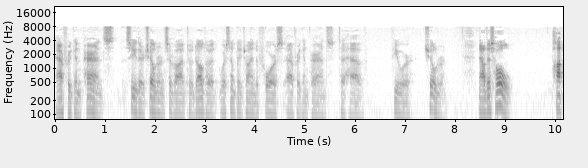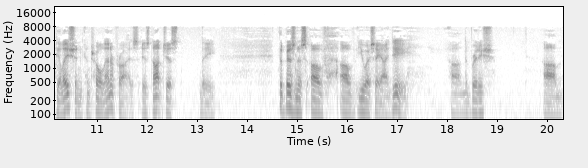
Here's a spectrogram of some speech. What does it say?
African parents see their children survive to adulthood. We're simply trying to force African parents to have fewer children. Now, this whole population control enterprise is not just the the business of of USAID, uh, the British, um,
